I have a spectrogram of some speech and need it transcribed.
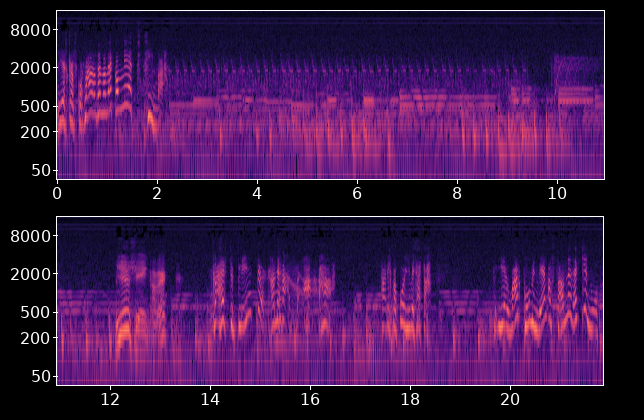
Ég skal sko hlaða þennan vekk á mettíma. Ég sé enga vekk. Hvað ertu blindur? Hann er að... Það er eitthvað bóið við þetta. Ég var komin vel af stað með ekkin og...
